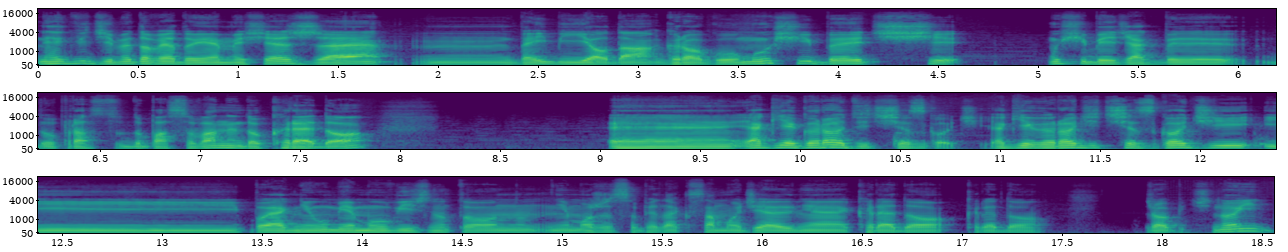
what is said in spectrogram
jak widzimy, dowiadujemy się, że mm, Baby Yoda, Grogu, musi być, musi być jakby dopasowany do credo, e, jak jego rodzic się zgodzi. Jak jego rodzic się zgodzi i... bo jak nie umie mówić, no to on nie może sobie tak samodzielnie credo, credo zrobić. No i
